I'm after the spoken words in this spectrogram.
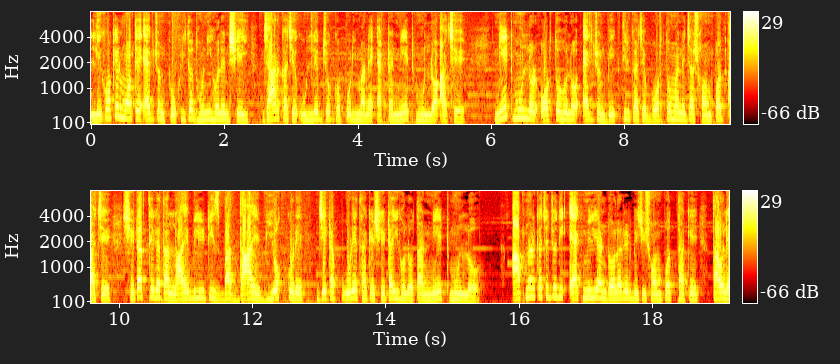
লেখকের মতে একজন প্রকৃত ধনী হলেন সেই যার কাছে উল্লেখযোগ্য পরিমাণে একটা নেট মূল্য আছে। নেট মূল্যর অর্থ হলো একজন ব্যক্তির কাছে বর্তমানে যা সম্পদ আছে, সেটার থেকে তার লাইবিলিটিস বা দায় বিয়োগ করে যেটা পড়ে থাকে সেটাই হলো তার নেট মূল্য। আপনার কাছে যদি এক মিলিয়ন ডলারের বেশি সম্পদ থাকে, তাহলে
